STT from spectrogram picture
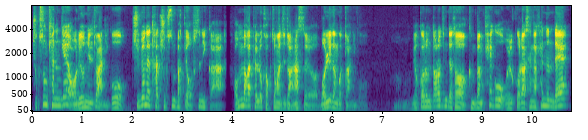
죽순 캐는 게 어려운 일도 아니고, 주변에 다 죽순밖에 없으니까, 엄마가 별로 걱정하지도 않았어요. 멀리 간 것도 아니고. 몇 걸음 떨어진 데서 금방 캐고 올 거라 생각했는데,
